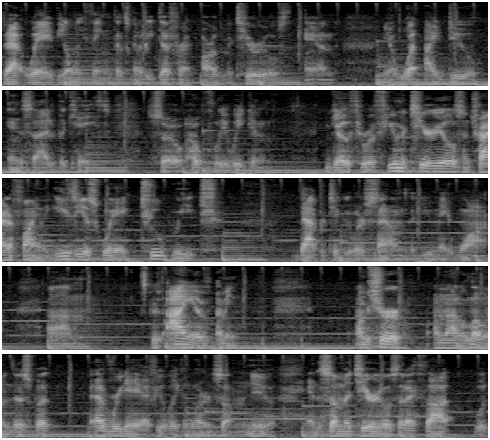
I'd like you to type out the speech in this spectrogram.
That way, the only thing that's going to be different are the materials and you know what I do inside of the case. So hopefully we can go through a few materials and try to find the easiest way to reach that particular sound that you may want. Because um, I have, I mean, I'm sure I'm not alone in this, but every day I feel like I learn something new. And some materials that I thought would,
